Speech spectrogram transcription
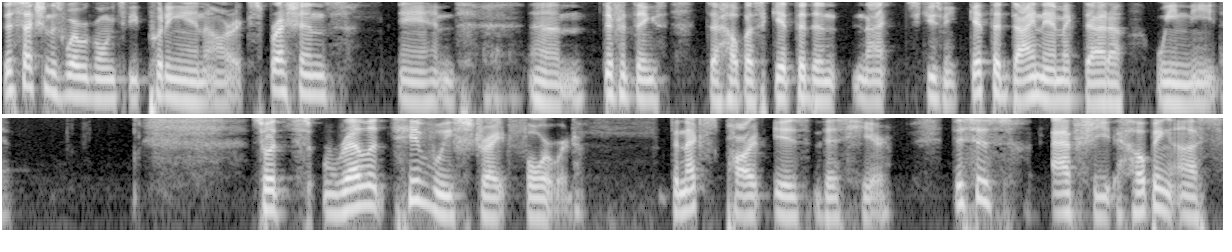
This section is where we're going to be putting in our expressions and um, different things to help us get the excuse me get the dynamic data we need. So it's relatively straightforward. The next part is this here. This is AppSheet helping us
